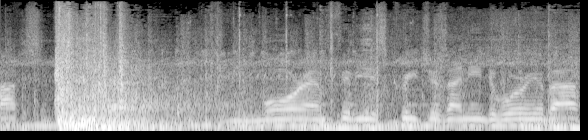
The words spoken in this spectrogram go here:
Here. Any more amphibious creatures I need to worry about?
